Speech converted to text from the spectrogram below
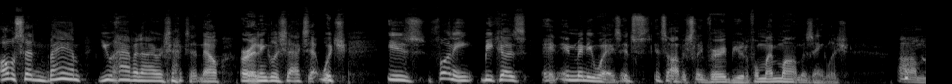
all of a sudden, bam, you have an Irish accent now, or an English accent, which is funny because in, in many ways, it's it's obviously very beautiful. My mom is English. Um,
